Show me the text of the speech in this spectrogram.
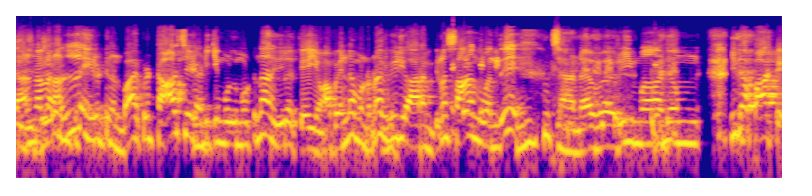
ஜன்னல்ல நல்ல இருட்டு நண்பா. இப்ப டார்ச் லைட் அடிக்கும் போது மட்டும் தான் அது இதுல தெரியும். அப்ப என்ன பண்றோம்னா வீடியோ ஆரம்பிக்கிறோம். சாங் வந்து ஜனவரி மாதம். இத பாட்டு.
